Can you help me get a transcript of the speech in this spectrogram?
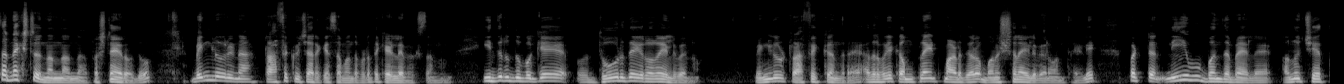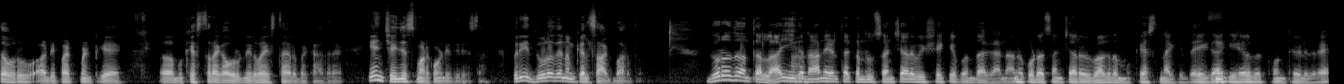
Sir next ನನ್ನ ನನ್ನ ಪ್ರಶ್ನೆ ಇರೋದು ಬೆಂಗಳೂರಿನ ಟ್ರಾಫಿಕ್ ವಿಚಾರಕ್ಕೆ ಸಂಬಂಧಪಟ್ಟಂತೆ ಕೇಳಲೇಬೇಕು ಸರ್ ನಾನು. ಇದ್ರದ್ದು ಬಗ್ಗೆ ದೂರದೇ ಇರೋರೇ ಇಲ್ವೇನೋ? ಬೆಂಗಳೂರು ಟ್ರಾಫಿಕ್ ಅಂದರೆ ಅದ್ರ ಬಗ್ಗೆ ಕಂಪ್ಲೇಂಟ್ ಮಾಡದಿರೋ ಮನುಷ್ಯನೇ ಇಲ್ವೇನೋ ಅಂತ ಹೇಳಿ ಬಟ್ ನೀವು ಬಂದ ಮೇಲೆ ಅನುಚೇತ್ ಅವರು ಆ ಡಿಪಾರ್ಟ್ಮೆಂಟ್ಗೆ ಮುಖ್ಯಸ್ಥರಾಗಿ ಅವರು ನಿರ್ವಹಿಸ್ತಾ ಇರಬೇಕಾದ್ರೆ ಏನು ಚೇಂಜಸ್ ಮಾಡ್ಕೊಂಡಿದ್ದೀರಿ ಸರ್? ಬರೀ ದೂರದೇ ನಮ್ಮ ಕೆಲಸ ಆಗಬಾರ್ದು. ದೂರದು ಅಂತಲ್ಲ ಈಗ ನಾನು ಹೇಳ್ತಕ್ಕಂಥ ಸಂಚಾರ ವಿಷಯಕ್ಕೆ ಬಂದಾಗ ನಾನು ಕೂಡ ಸಂಚಾರ ವಿಭಾಗದ ಮುಖ್ಯಸ್ಥನಾಗಿದ್ದೆ. ಹೀಗಾಗಿ ಹೇಳಬೇಕು ಅಂತ ಹೇಳಿದ್ರೆ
